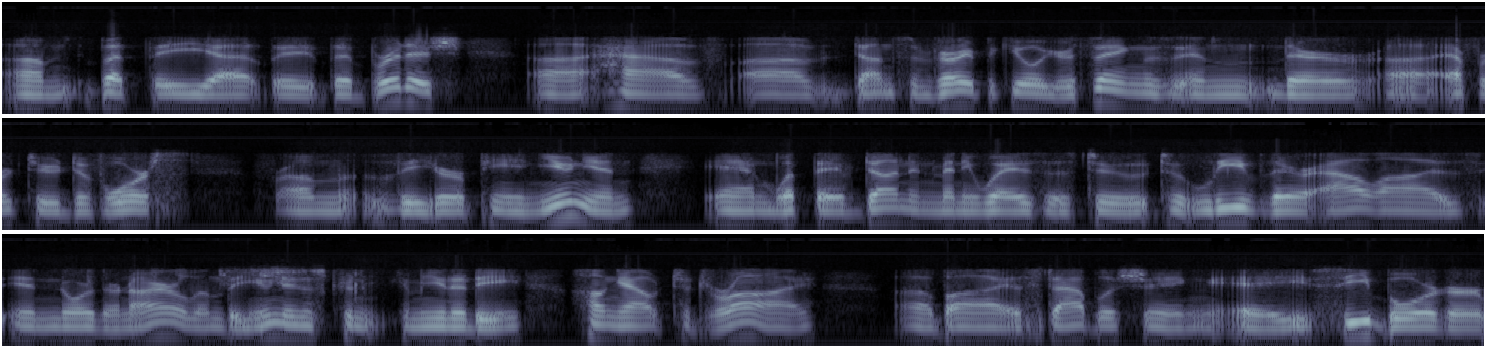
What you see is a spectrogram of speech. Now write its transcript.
Um, but the uh, the the British. Uh, have uh, done some very peculiar things in their uh, effort to divorce from the European Union. And what they've done in many ways is to, to leave their allies in Northern Ireland, the Unionist com- community, hung out to dry uh, by establishing a sea border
